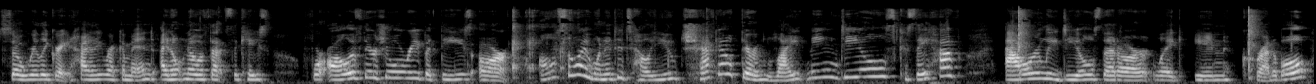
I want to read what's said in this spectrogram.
So really great, highly recommend. I don't know if that's the case for all of their jewelry, but these are. Also, I wanted to tell you, check out their lightning deals because they have hourly deals that are like incredible.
